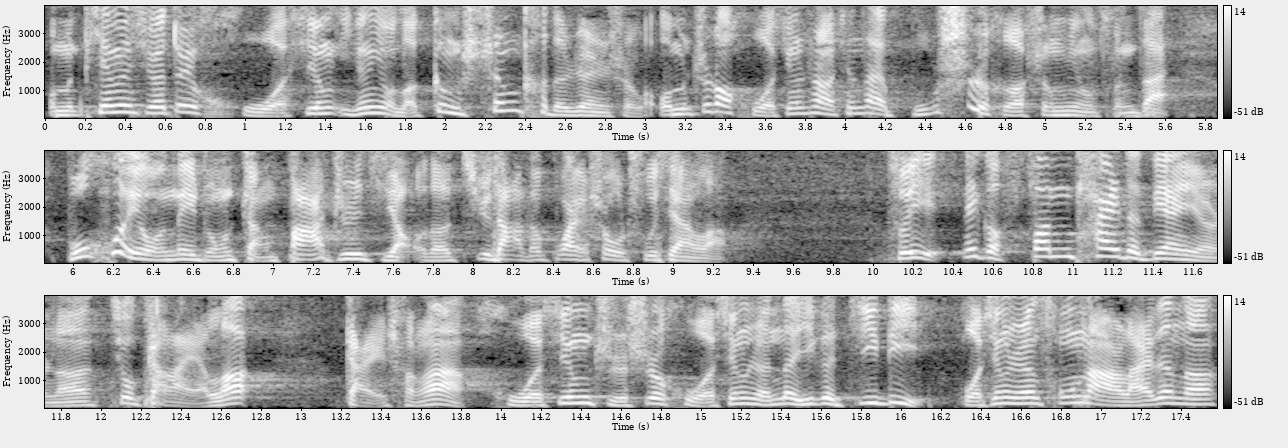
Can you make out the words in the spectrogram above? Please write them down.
我们天文学对火星已经有了更深刻的认识了。我们知道火星上现在不适合生命存在，不会有那种长八只脚的巨大的怪兽出现了。所以那个翻拍的电影呢就改了，改成啊火星只是火星人的一个基地。火星人从哪儿来的呢？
